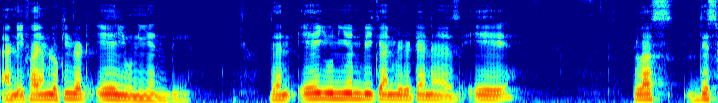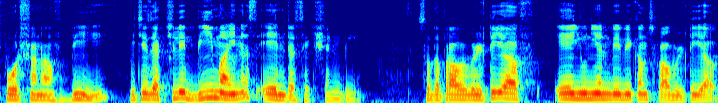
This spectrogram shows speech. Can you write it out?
and if I am looking at A union B, then A union B can be written as A plus this portion of B which is actually B minus A intersection B. So, the probability of A union B becomes probability of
